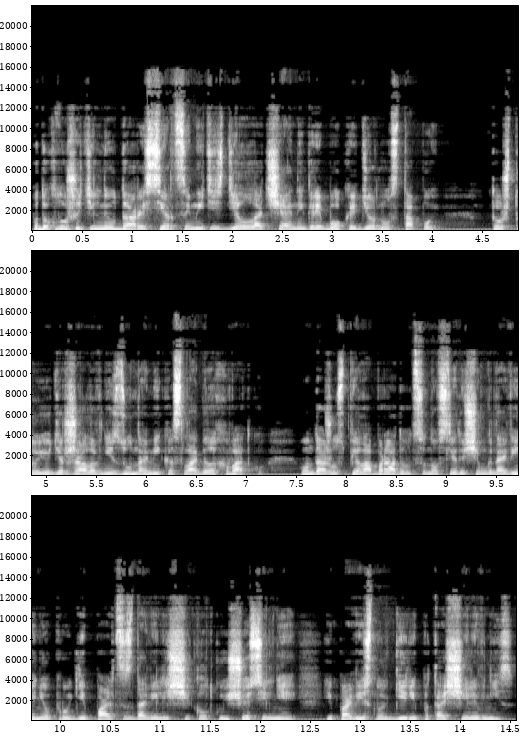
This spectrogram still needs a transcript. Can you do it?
Под оглушительные удары сердца Митя сделал отчаянный грибок и дернул стопой. То, что ее держало внизу, на миг ослабило хватку. Он даже успел обрадоваться, но в следующем мгновении упругие пальцы сдавили щиколотку еще сильнее и, повиснув гири, потащили вниз.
